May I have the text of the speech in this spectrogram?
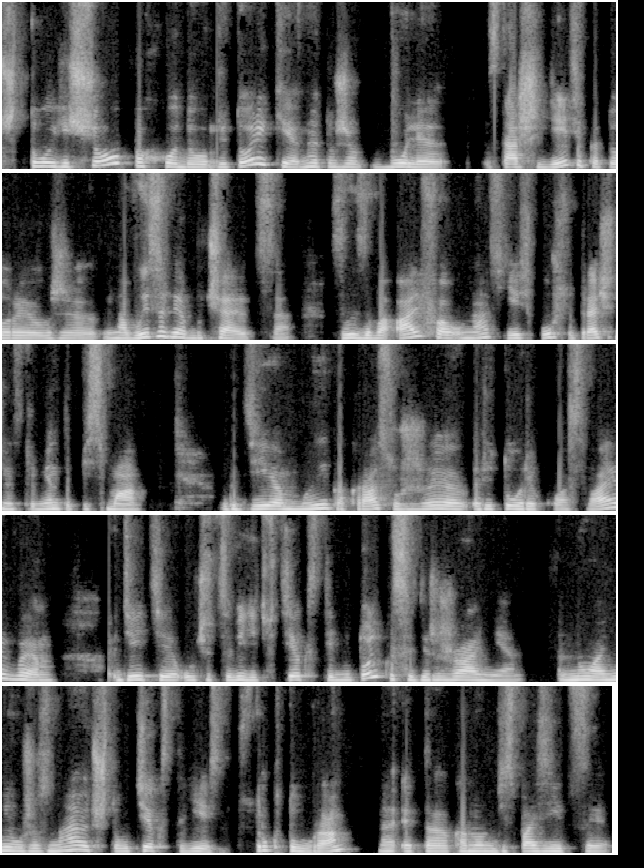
Что еще по ходу риторики, ну это уже более старшие дети, которые уже на вызове обучаются. С вызова альфа у нас есть курс «Утраченные инструменты письма», где мы как раз уже риторику осваиваем. Дети учатся видеть в тексте не только содержание, но они уже знают, что у текста есть структура, да, это канон диспозиции.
